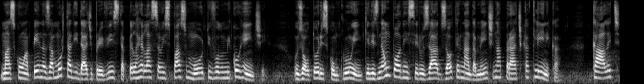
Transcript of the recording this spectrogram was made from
mas com apenas a mortalidade prevista pela relação espaço morto e volume corrente. Os autores concluem que eles não podem ser usados alternadamente na prática clínica. Calet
